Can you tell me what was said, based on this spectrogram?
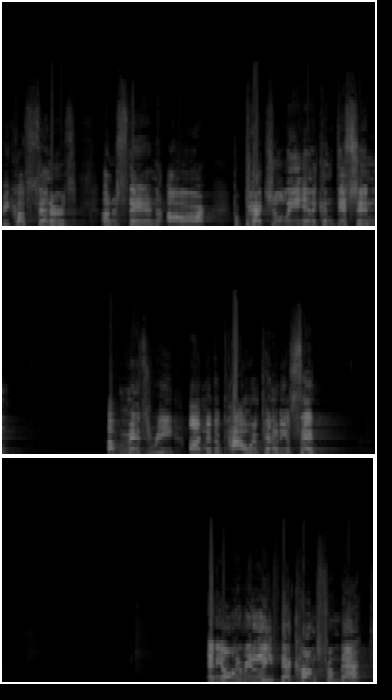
because sinners understand are perpetually in a condition of misery under the power and penalty of sin. And the only relief that comes from that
